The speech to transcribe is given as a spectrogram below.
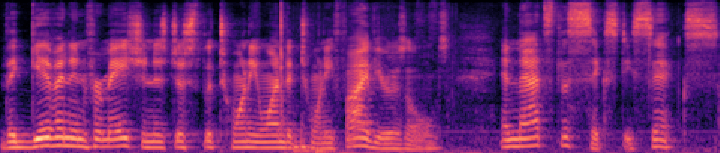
the given information is just the 21 to 25 years old. And that's the 66.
